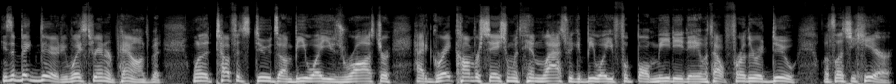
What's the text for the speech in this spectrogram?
he's a big dude. He weighs 300 pounds, but one of the toughest dudes on BYU roster. Had a great conversation with him last week at BYU Football Media Day. And without further ado, let's let you hear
